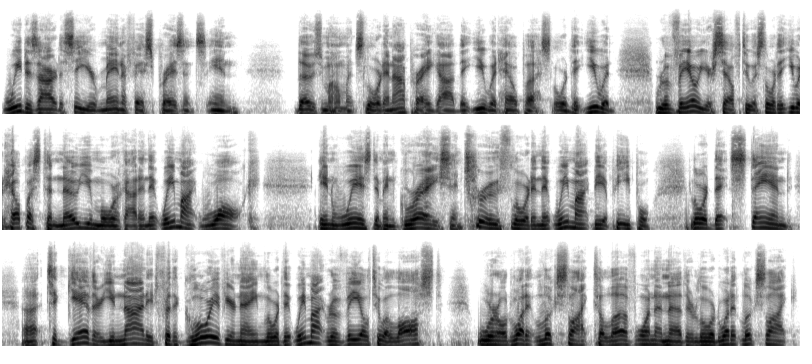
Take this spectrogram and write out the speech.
we desire to see your manifest presence in those moments, Lord. And I pray, God, that you would help us, Lord, that you would reveal yourself to us, Lord, that you would help us to know you more, God, and that we might walk in wisdom and grace and truth, Lord, and that we might be a people, Lord, that stand uh, together, united for the glory of your name, Lord, that we might reveal to a lost world what it looks like to love one another, Lord, what it looks like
